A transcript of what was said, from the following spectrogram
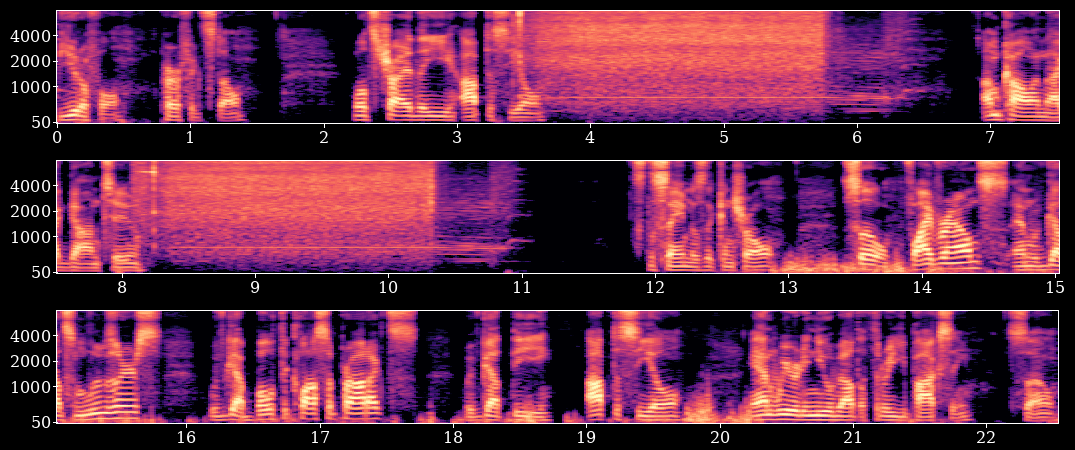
Beautiful. Perfect still. Let's try the Optiseal. I'm calling that gone too. It's the same as the control. So five rounds and we've got some losers. We've got both the Klasse products. We've got the Optiseal, and we already knew about the 3 epoxy. So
